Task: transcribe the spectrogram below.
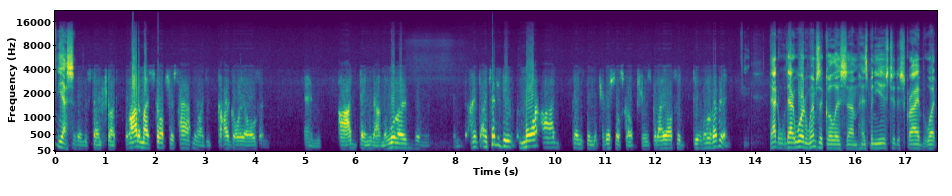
Yes. the stone truck. A lot of my sculptures have, you know, I do gargoyles and and odd things out in the woods, and, and I, I tend to do more odd things than the traditional sculptures, but I also do a little of everything. That that word whimsical is um, has been used to describe what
